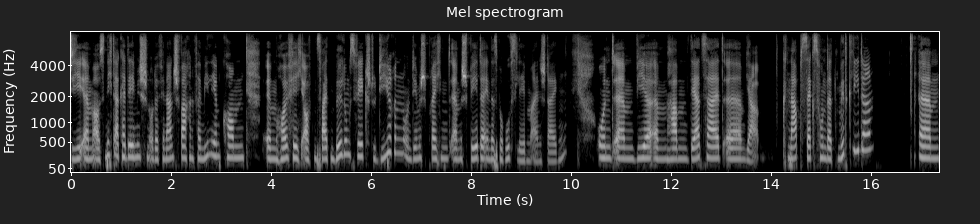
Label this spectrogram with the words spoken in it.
die ähm, aus nicht akademischen oder finanzschwachen Familien kommen, ähm, häufig auf dem zweiten Bildungsweg studieren und dementsprechend ähm, später in das Berufsleben einsteigen. Und ähm, wir ähm, haben derzeit äh, ja knapp 600 Mitglieder ähm,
